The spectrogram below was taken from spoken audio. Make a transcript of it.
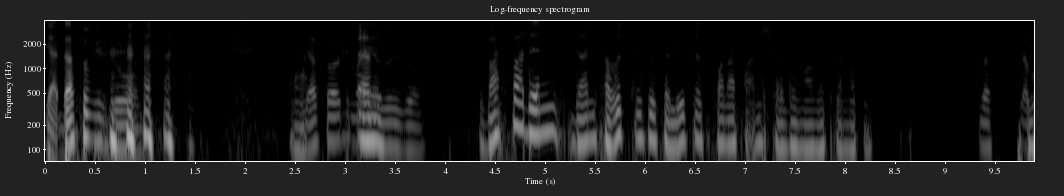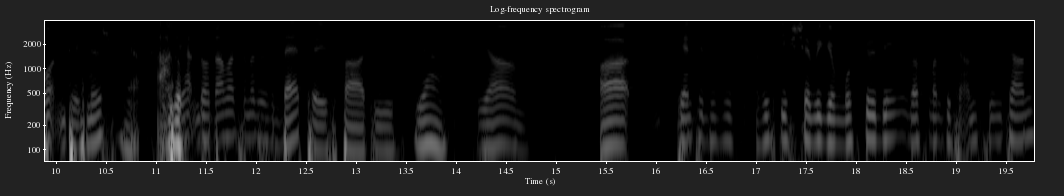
Ja, das sowieso. ja. Das sollte man ja Ähm, sowieso. Was war denn dein verrücktestes Erlebnis von einer Veranstaltung mal mit Klamotten? Was klamottentechnisch? Ja. Ach, Also- wir hatten doch damals immer diese Bad Taste Partys. Ja. Ja. Äh, kennt ihr dieses richtig schäbige Muskelding, was man sich anziehen kann?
